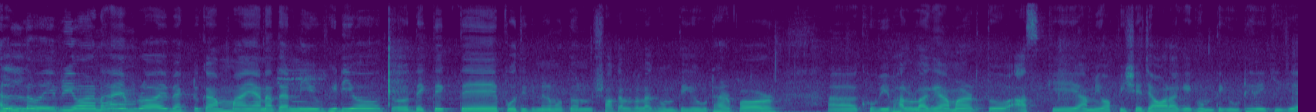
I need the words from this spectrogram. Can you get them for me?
Hello everyone I am Roy back to come my another new video তো দেখতে দেখতে প্রতিদিনের মতন সকালবেলা ঘুম থেকে ওঠার পর খুবই ভালো লাগে আমার। তো আজকে আমি অফিসে যাওয়ার আগে ঘুম থেকে উঠে দেখি যে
